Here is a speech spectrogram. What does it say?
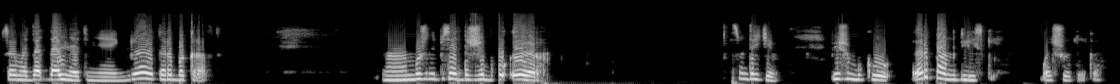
Самая дальняя от меня игра это Робокрафт. А, можно писать даже букву R. Смотрите. Пишем букву R по-английски. Большую только.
